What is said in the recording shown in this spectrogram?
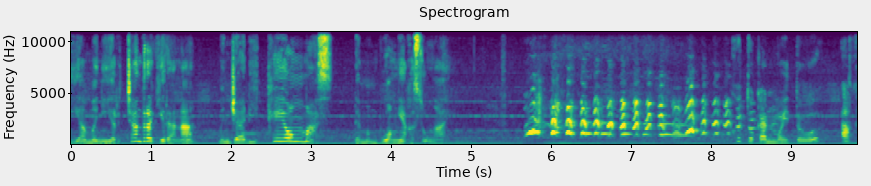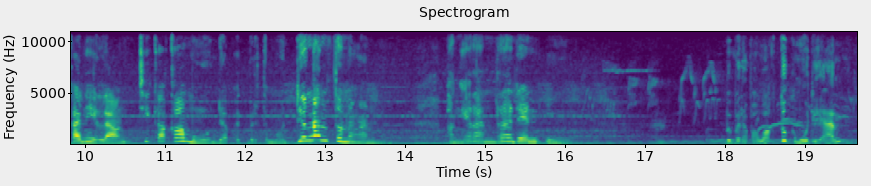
Ia menyihir Chandra Kirana menjadi keong mas dan membuangnya ke sungai. Kutukanmu itu akan hilang jika kamu dapat bertemu dengan tunanganmu, Pangeran Raden ini. Beberapa waktu kemudian,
